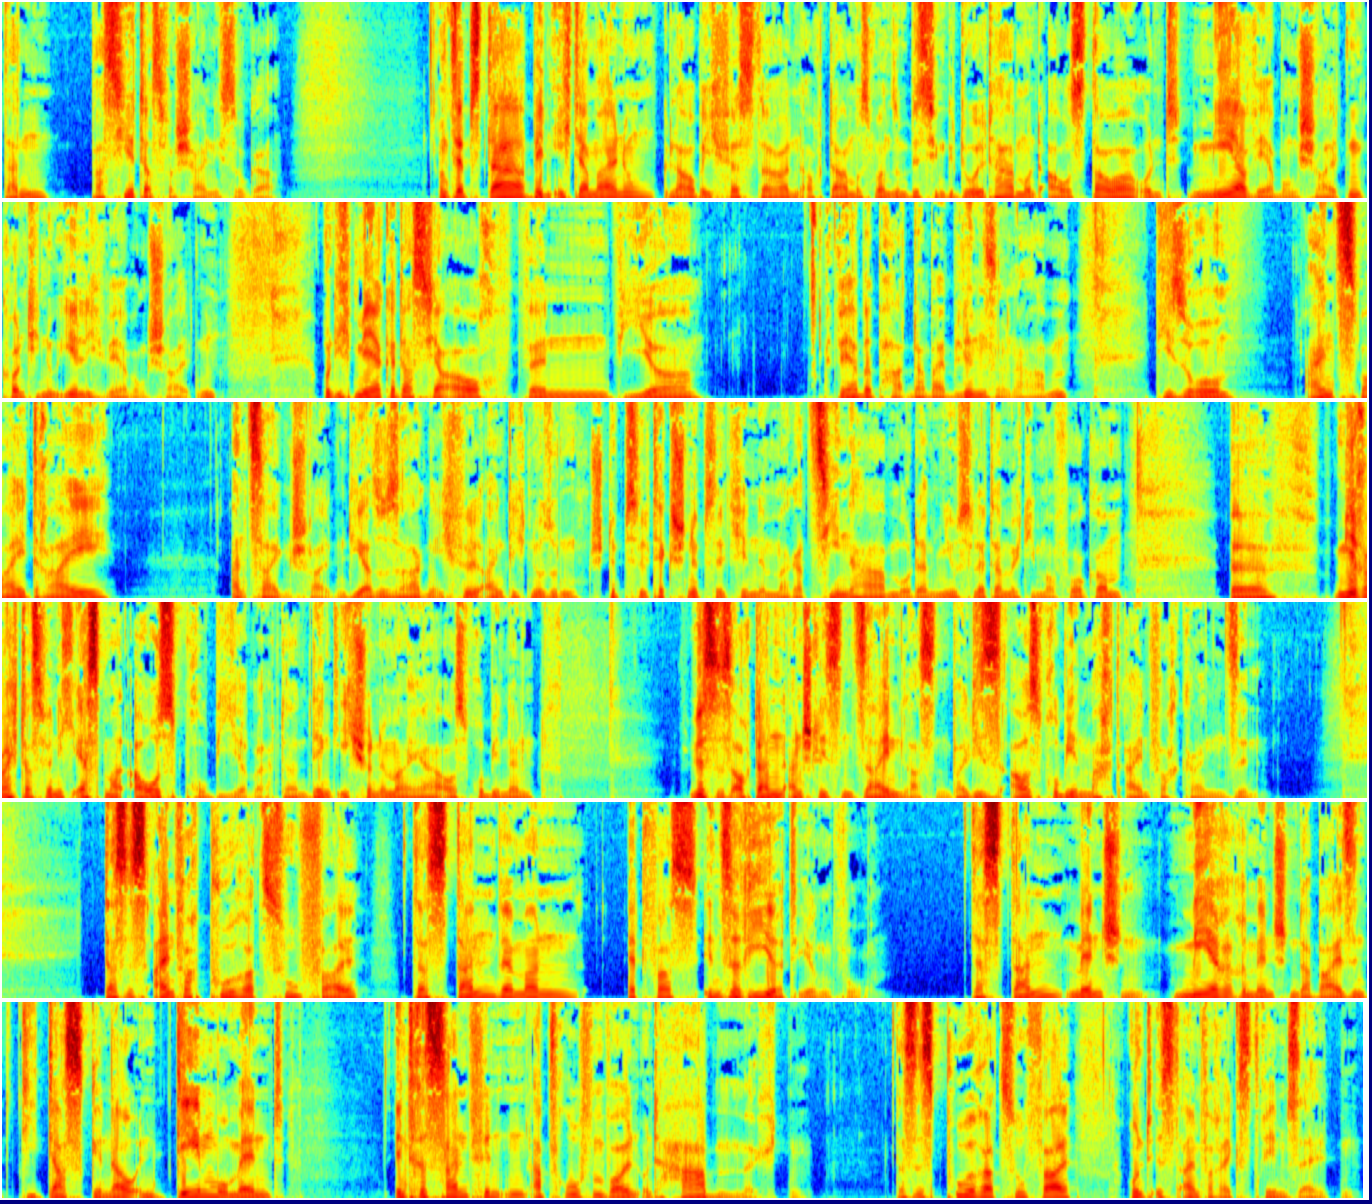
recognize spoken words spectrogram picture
Dann passiert das wahrscheinlich sogar. Und selbst da bin ich der Meinung, glaube ich fest daran, auch da muss man so ein bisschen Geduld haben und Ausdauer und mehr Werbung schalten, kontinuierlich Werbung schalten. Und ich merke das ja auch, wenn wir Werbepartner bei Blinzeln haben, die so ein, zwei, drei Anzeigen schalten, die also sagen, ich will eigentlich nur so ein Schnipsel, Textschnipselchen im Magazin haben oder im Newsletter möchte ich mal vorkommen. Äh, mir reicht das, wenn ich erstmal ausprobiere. Dann denke ich schon immer, ja, ausprobieren, dann wirst es auch dann anschließend sein lassen, weil dieses Ausprobieren macht einfach keinen Sinn. Das ist einfach purer Zufall, dass dann, wenn man etwas inseriert irgendwo, dass dann Menschen, mehrere Menschen dabei sind, die das genau in dem Moment interessant finden, abrufen wollen und haben möchten. Das ist purer Zufall und ist einfach extrem selten.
